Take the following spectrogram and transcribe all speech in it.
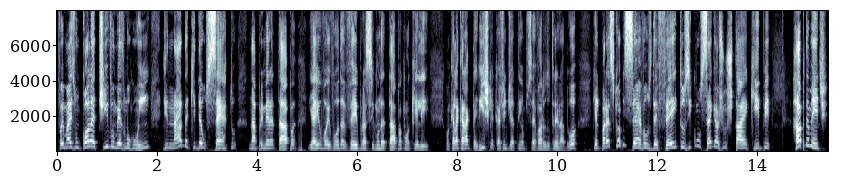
foi mais um coletivo mesmo ruim, de nada que deu certo na primeira etapa. E aí o Voivoda veio para a segunda etapa com aquele com aquela característica que a gente já tem observado do treinador, que ele parece que observa os defeitos e consegue ajustar a equipe rapidamente.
